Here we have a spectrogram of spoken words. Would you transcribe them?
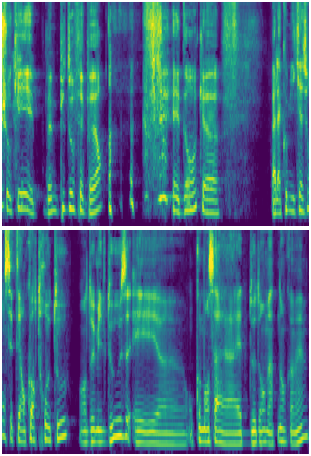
choqué et même plutôt fait peur. et donc, bah, la communication, c'était encore trop tôt en 2012 et euh, on commence à être dedans maintenant quand même.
